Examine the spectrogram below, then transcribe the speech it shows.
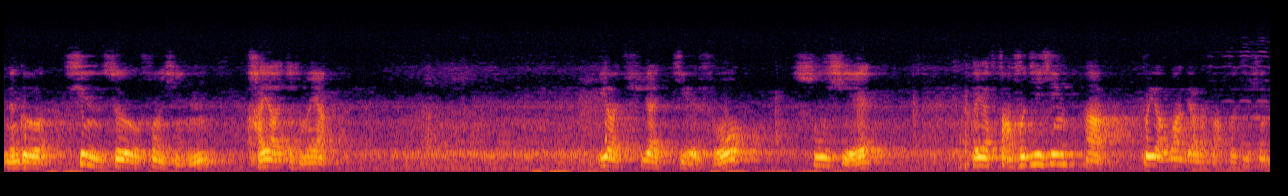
能够信受奉行，还要做什么呀？要去啊解说、书写，还要反复提心啊，不要忘掉了反复提心。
